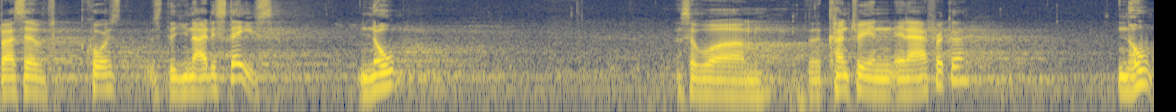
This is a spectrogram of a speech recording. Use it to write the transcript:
But I said, of course, it's the United States. Nope. I said, well, um, the country in, in Africa? Nope.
